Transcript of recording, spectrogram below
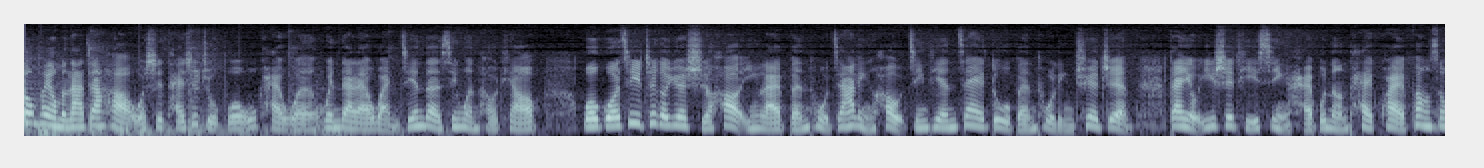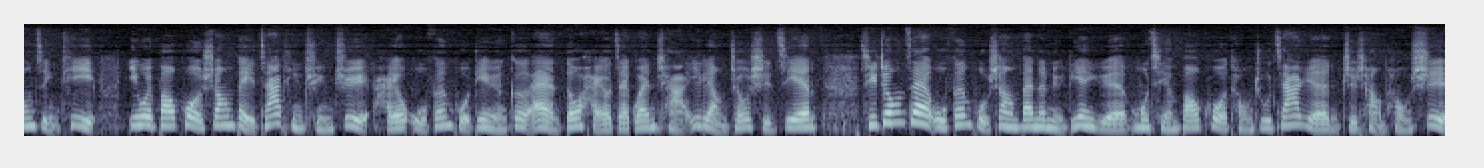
众朋友们，大家好，我是台视主播吴凯文，为您带来晚间的新闻头条。我国继这个月十号迎来本土加零后，今天再度本土零确诊，但有医师提醒，还不能太快放松警惕，因为包括双北家庭群聚，还有五分埔店员个案，都还要再观察一两周时间。其中在五分埔上班的女店员，目前包括同住家人、职场同事，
